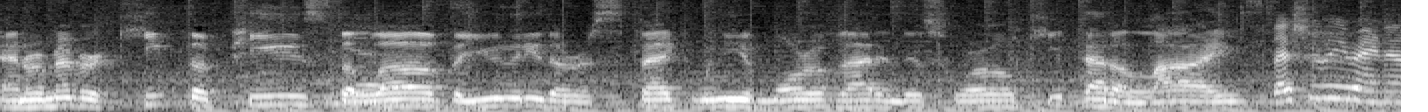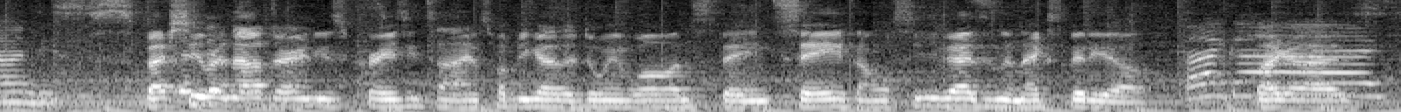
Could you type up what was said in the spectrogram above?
And remember, keep the peace, the love, the unity, the respect. We need more of that in this world. Keep that alive. Especially right now in these Especially right now during these crazy times. Hope you guys are doing well and staying safe. And we'll see you guys in the next video. Bye guys. Bye, guys.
